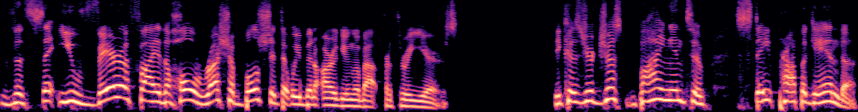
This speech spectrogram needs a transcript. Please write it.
the you verify the whole Russia bullshit that we've been arguing about for three years because you're just buying into state propaganda.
